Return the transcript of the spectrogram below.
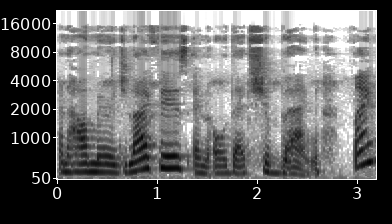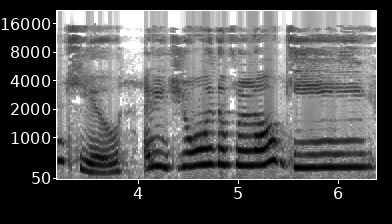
and how marriage life is and all that shebang. Thank you and enjoy the vloggy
